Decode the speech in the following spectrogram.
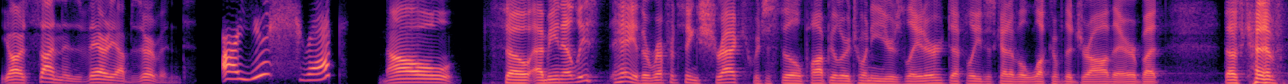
Your son is very observant. Are you Shrek? No. So, I mean, at least, hey, they're referencing Shrek, which is still popular 20 years later. Definitely just kind of a luck of the draw there, but that was kind of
